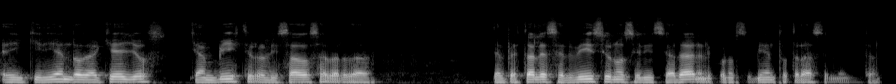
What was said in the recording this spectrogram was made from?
e inquiriendo de aquellos que han visto y realizado esa verdad. Y al prestarle servicio uno se iniciará en el conocimiento trascendental.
